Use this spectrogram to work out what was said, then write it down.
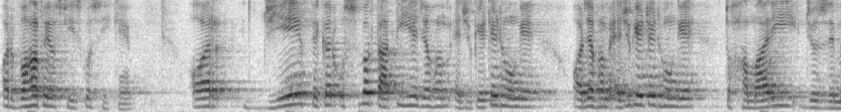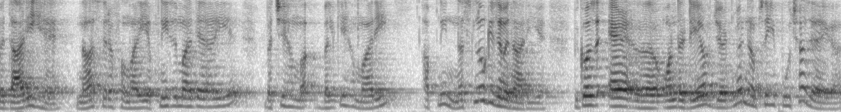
اور وہاں پہ اس چیز کو سیکھیں۔ اور یہ فکر اس وقت آتی ہے جب ہم ایجوکیٹڈ ہوں گے اور جب ہم ایجوکیٹڈ ہوں گے تو ہماری جو ذمہ داری ہے، نہ صرف ہماری اپنی ذمہ داری ہے، بچے ہم، بلکہ ہماری اپنی نسلوں کی ذمہ داری ہے۔ Because on the day of judgement ہم سے یہ پوچھا جائے گا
